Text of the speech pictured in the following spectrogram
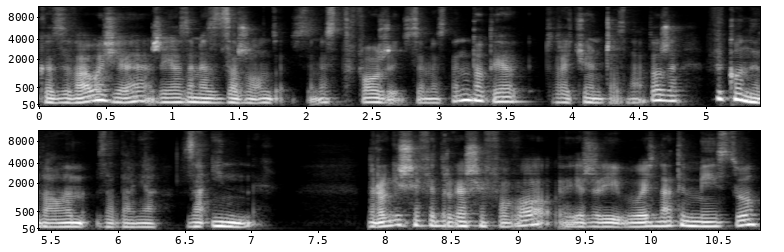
Okazywało się, że ja zamiast zarządzać, zamiast tworzyć, zamiast no to ja traciłem czas na to, że wykonywałem zadania za innych. Drogi szefie, droga szefowo, jeżeli byłeś na tym miejscu,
